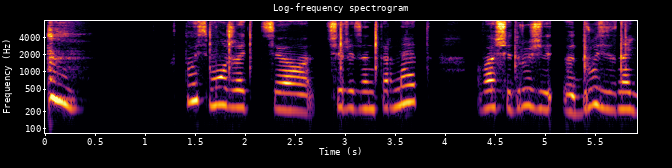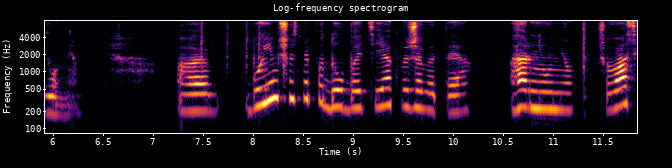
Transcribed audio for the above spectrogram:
Хтось може через інтернет, ваші е, друзі знайомі. Бо їм щось не подобається, як ви живете, гарнюню, що у вас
